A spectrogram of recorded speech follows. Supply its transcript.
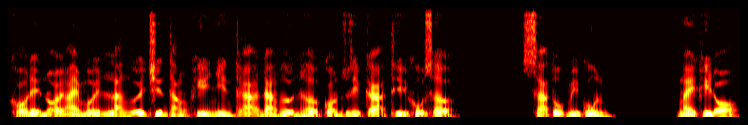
khó để nói ai mới là người chiến thắng khi nhìn thấy ạ đang hớn hở còn gì cả thì khổ sở. Xạ tổ mỉ cun. Ngay khi đó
